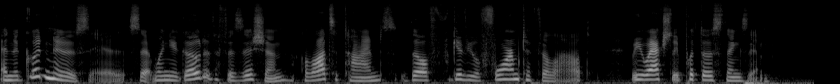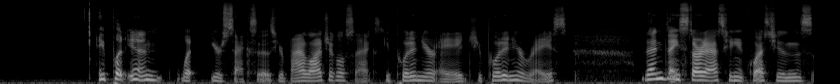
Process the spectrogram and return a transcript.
And the good news is that when you go to the physician, lots of times they'll give you a form to fill out where you actually put those things in. You put in what your sex is, your biological sex, you put in your age, you put in your race. Then they start asking you questions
